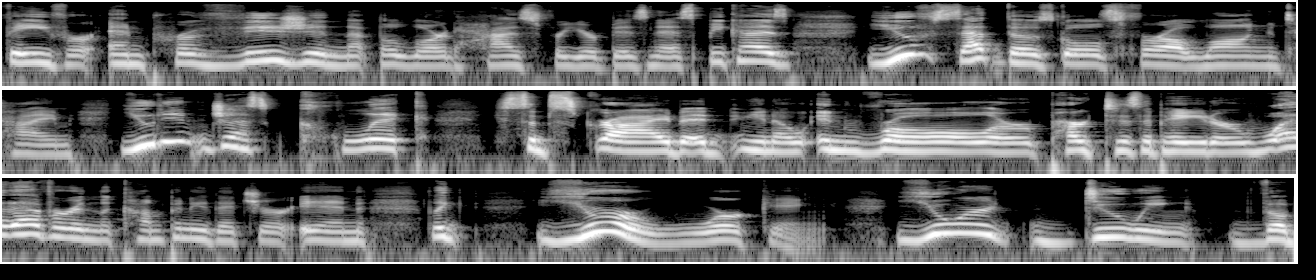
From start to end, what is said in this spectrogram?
favor and provision that the Lord has for your business because you've set those goals for a long time. You didn't just click subscribe and you know enroll or participate or whatever in the company that you're in. Like you're working. You're doing the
